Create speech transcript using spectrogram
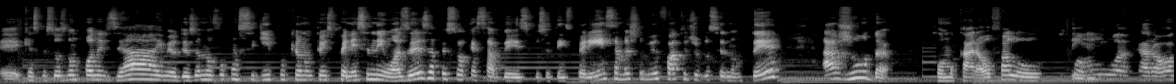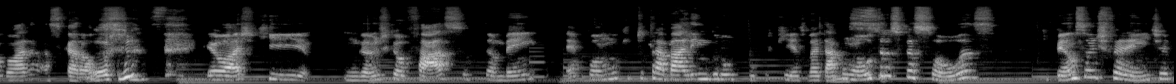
é, que as pessoas não podem dizer, ai meu Deus, eu não vou conseguir porque eu não tenho experiência nenhuma. Às vezes a pessoa quer saber se você tem experiência, mas também o fato de você não ter ajuda, como Carol falou. E como a Carol agora, as Carols, eu acho que um gancho que eu faço também é como que tu trabalha em grupo, porque tu vai estar com outras pessoas que pensam diferente.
